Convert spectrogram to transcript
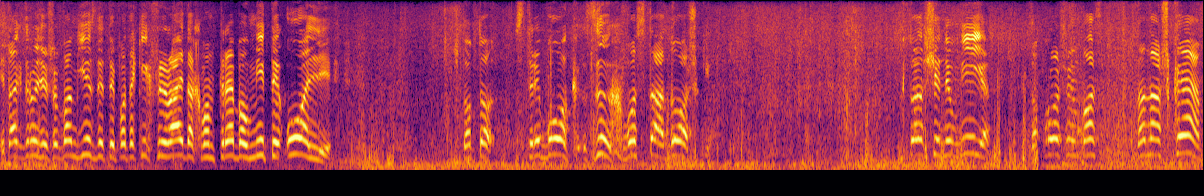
І так, друзі, щоб вам їздити по таких фрірайдах, вам треба вміти Оллі. Тобто стрибок з хвоста дошки. Хто ще не вміє, запрошуємо вас на наш кемп.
